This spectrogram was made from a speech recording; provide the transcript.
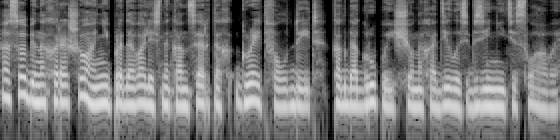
Особенно хорошо они продавались на концертах Grateful Dead, когда группа еще находилась в зените славы.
